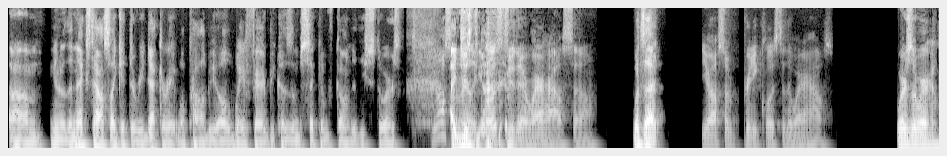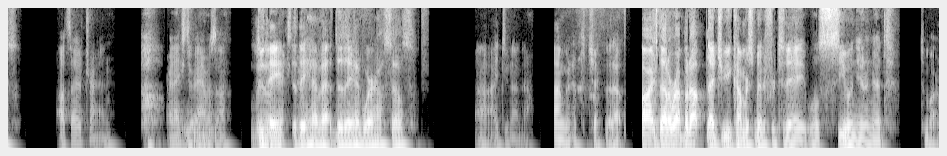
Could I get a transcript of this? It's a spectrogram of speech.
um, you know, the next house I get to redecorate will probably be old Wayfair because I'm sick of going to these stores. You're also I really just, close to their warehouse, so. What's that? You're also pretty close to the warehouse. Where's the warehouse? Outside of Trenton, right next to Amazon. Do they do they have do they have warehouse sales? Uh, I do not know. I'm gonna have to check that out. All right, that'll wrap it up. That's your e-commerce minute for today. We'll see you on the internet tomorrow.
